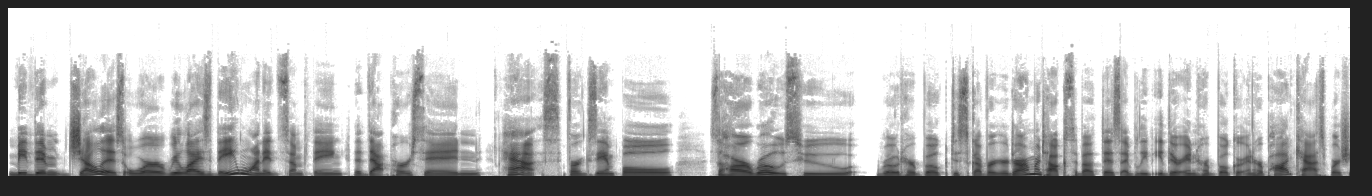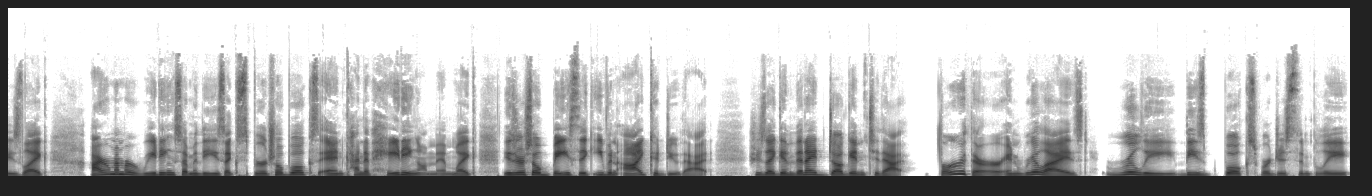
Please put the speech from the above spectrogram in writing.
made them jealous or realized they wanted something that that person has. For example, Sahara Rose, who wrote her book discover your dharma talks about this i believe either in her book or in her podcast where she's like i remember reading some of these like spiritual books and kind of hating on them like these are so basic even i could do that she's like and then i dug into that further and realized really these books were just simply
